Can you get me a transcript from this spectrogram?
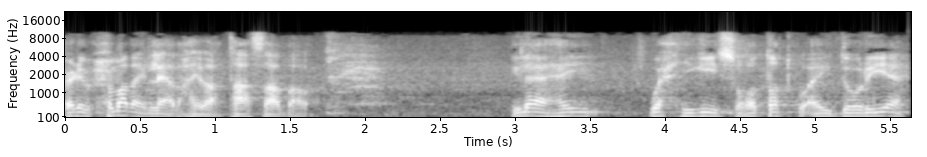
cidhibxumaday leedahaybaa taasaadaba ilaahay waxyigiisa oo dadku ay dooriyaan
